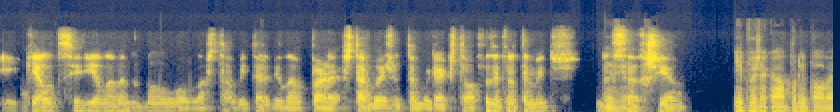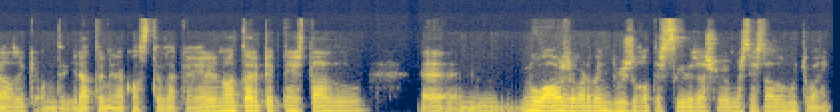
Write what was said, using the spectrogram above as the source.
e que ele, decidi- ele abandonou, lá está, o Inter de Milão para estar mais junto da mulher que estava a fazer tratamentos nessa Exato. região. E depois acaba por ir para a Bélgica, onde irá terminar com certeza a carreira. E no Antuérpia que tem estado eh, no auge, agora vem duas derrotas seguidas, acho eu, mas tem estado muito bem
